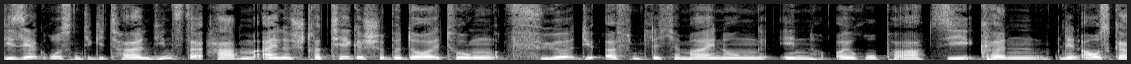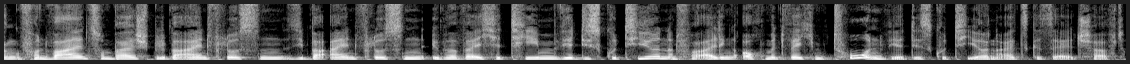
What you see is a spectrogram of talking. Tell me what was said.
Die sehr großen digitalen Dienste haben eine strategische Bedeutung für die öffentliche Meinung in Europa. Sie können den Ausgang von Wahlen zum Beispiel beeinflussen. Sie beeinflussen, über welche Themen wir diskutieren und vor allen Dingen auch mit welchem Ton wir diskutieren als Gesellschaft.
